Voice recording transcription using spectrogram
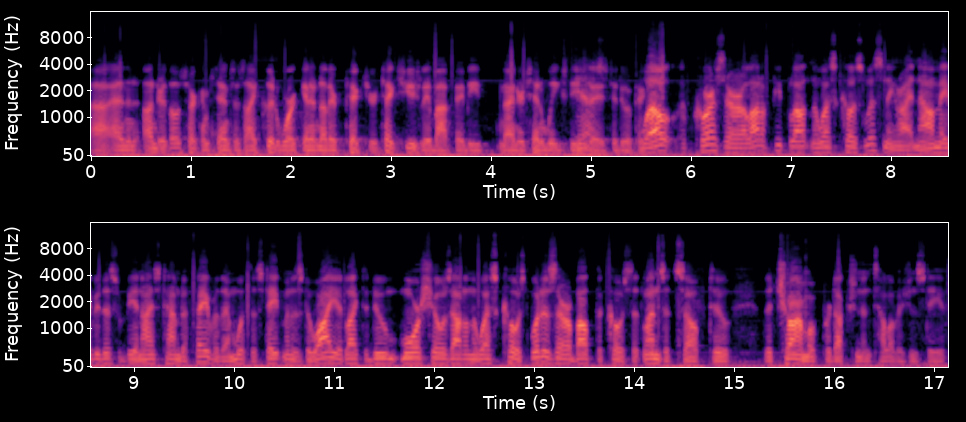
Uh, and under those circumstances, I could work in another picture. It takes usually about maybe nine or ten weeks these Yes. days to do a picture. Well, of course, there are a lot of people out in the West Coast listening right now. Maybe this would be a nice time to favor them with the statement as to why you'd like to do more shows out on the West Coast. What is there about the coast that lends itself to the charm of production and television, Steve?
